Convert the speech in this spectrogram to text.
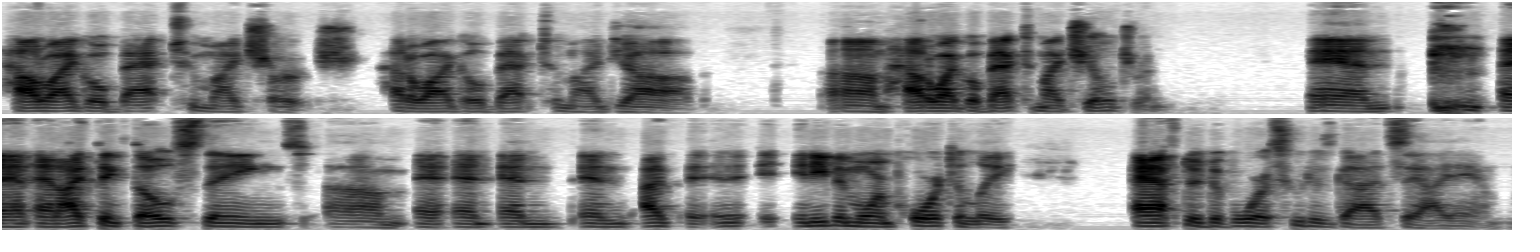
How do I go back to my church? How do I go back to my job? Um, how do I go back to my children? And and and I think those things, um, and and and I, and even more importantly, after divorce, who does God say I am?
